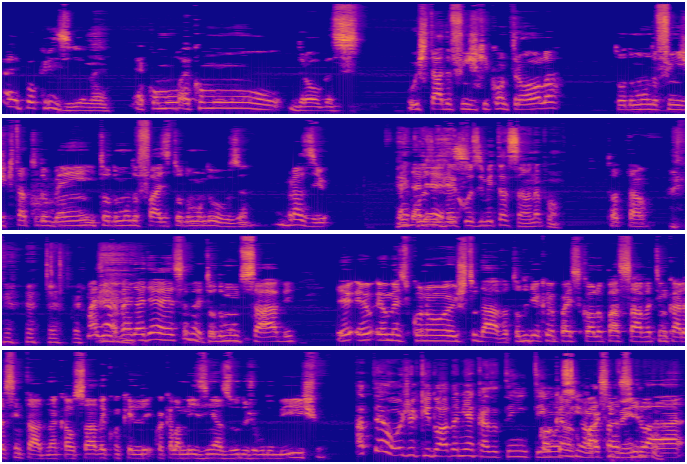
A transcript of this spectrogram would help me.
É hipocrisia, né? É como, é como drogas. O Estado finge que controla, todo mundo finge que tá tudo bem e todo mundo faz e todo mundo usa. Brasil. Recusa, é recusa imitação, né, pô? Total. Mas é, a verdade é essa, velho. Todo mundo sabe. Eu, eu, eu, mesmo, quando eu estudava, todo dia que eu ia pra escola, eu passava, tinha um cara sentado na calçada com, aquele, com aquela mesinha azul do jogo do bicho. Até hoje, aqui do lado da minha casa, tem, tem qualquer uma um senhora que, passasse vende, lá.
